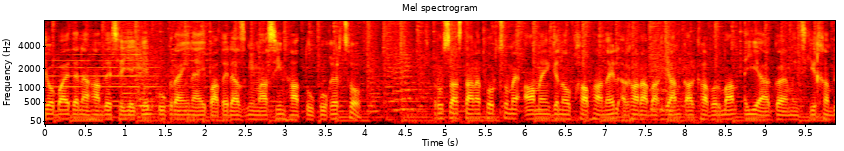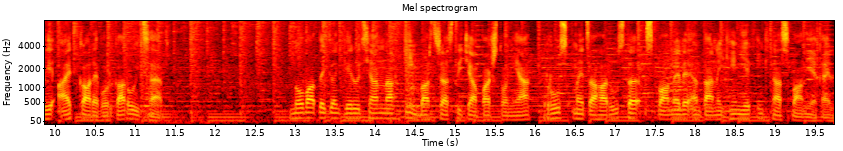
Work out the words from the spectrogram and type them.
Ջո Բայդենը հանդես է եկել Ուկրաինայի պատերազմի մասին հատուկ ուղերձով։ Ռուսաստանը փորձում է ամեն գնով խափանել Ղարաբաղյան կարգավորման ԵԱԿ Մինսկի խմբի այդ կարևոր կառույցը։ Նովատեկ ընկերության նախկին բարձրաստիճան պաշտոնյա ռուս մեծահարուստը սպանել է ընտանիքին եւ ինքնասպան եղել։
